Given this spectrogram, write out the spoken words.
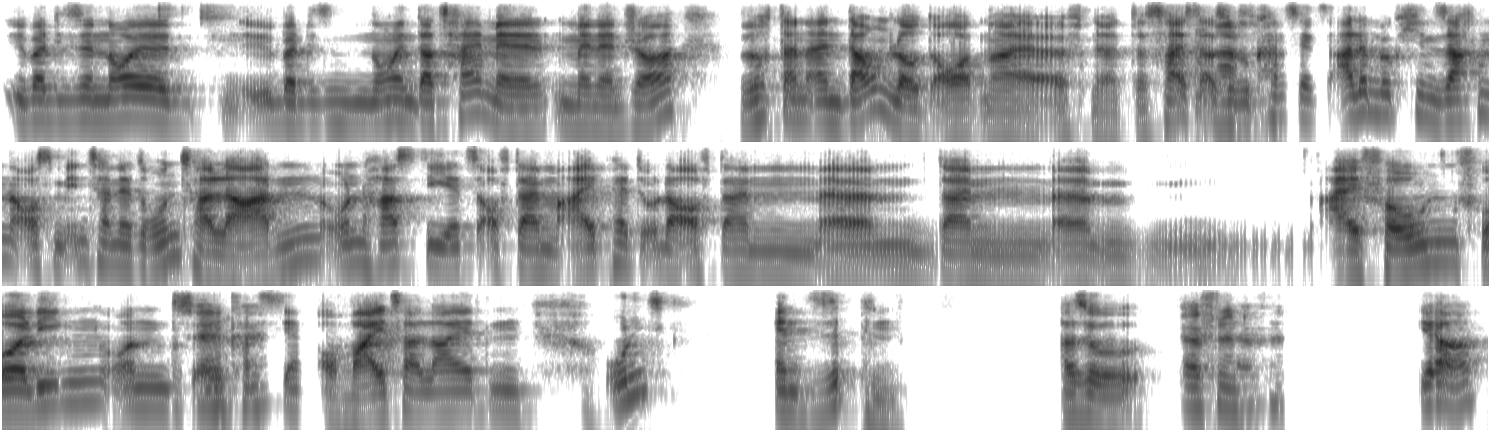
über diese neue, über diesen neuen Dateimanager wird dann ein Download-Ordner eröffnet. Das heißt also, Ach. du kannst jetzt alle möglichen Sachen aus dem Internet runterladen und hast die jetzt auf deinem iPad oder auf deinem, ähm, deinem ähm, iPhone vorliegen und Okay. äh, kannst die auch weiterleiten und entsippen. Also öffnen. Ja,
